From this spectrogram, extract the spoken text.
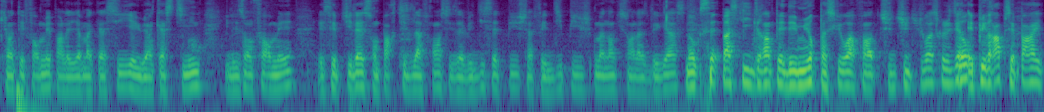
qui ont été formés par les Yamakasi. Il y a eu un casting, ils les ont formés. Et ces petits-là, ils sont partis de la France. Ils avaient 17 piges, ça fait 10 piges maintenant qu'ils sont à Las Vegas. Donc c'est- parce qu'ils grimpaient des murs, parce que, enfin, tu, tu- tu vois ce que je veux dire? Donc- Et puis le rap, c'est pareil.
